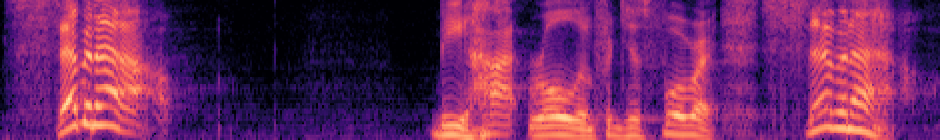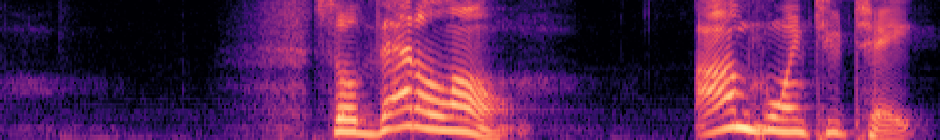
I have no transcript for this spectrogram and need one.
Seven out. Be hot rolling for just four right. Seven out. So that alone I'm going to take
